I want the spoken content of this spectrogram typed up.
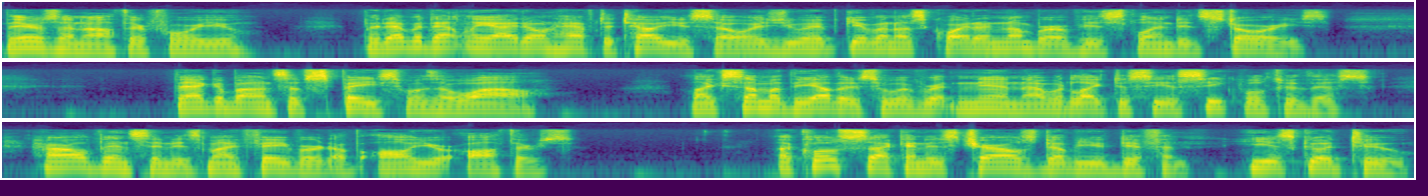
There's an author for you. But evidently I don't have to tell you so, as you have given us quite a number of his splendid stories. Vagabonds of Space was a wow. Like some of the others who have written in, I would like to see a sequel to this. Harl Vincent is my favorite of all your authors. A close second is Charles W. Diffin. He is good, too.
